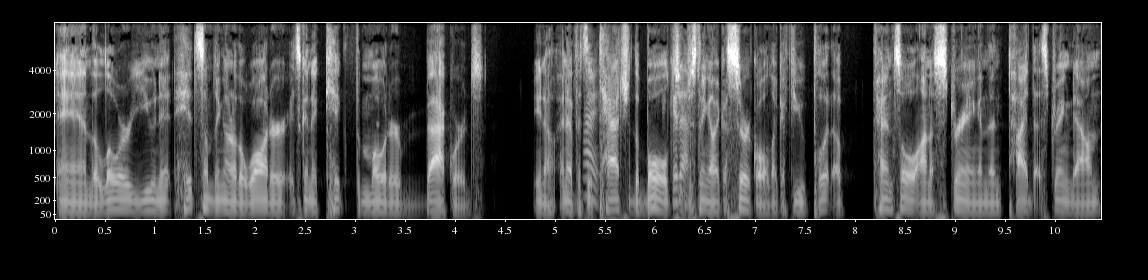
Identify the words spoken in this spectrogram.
and the lower unit hits something under the water, it's going to kick the motor backwards. You know, and if it's Right. attached to the bolts, you just think like a circle. Like if you put a pencil on a string and then tied that string down,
